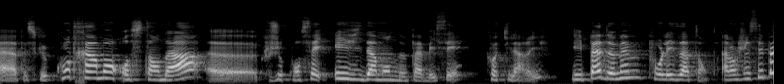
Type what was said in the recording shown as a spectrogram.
Euh, parce que contrairement aux standards, euh, que je conseille évidemment de ne pas baisser, quoi qu'il arrive, et pas de même pour les attentes. Alors je ne sais pas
